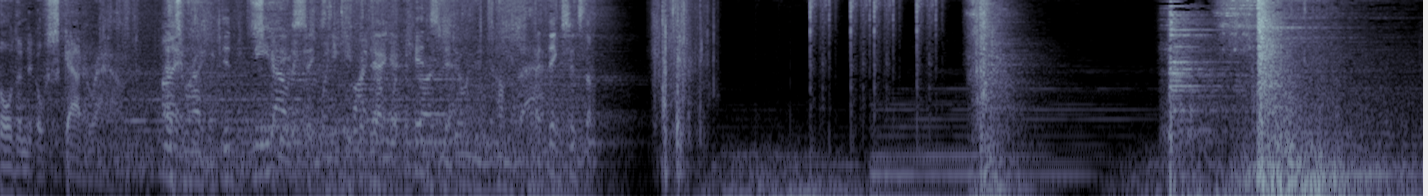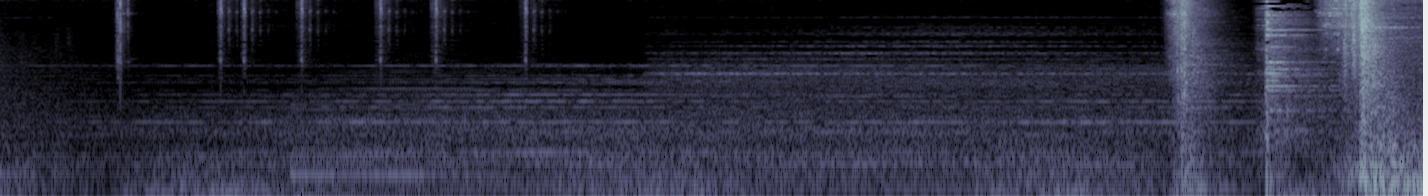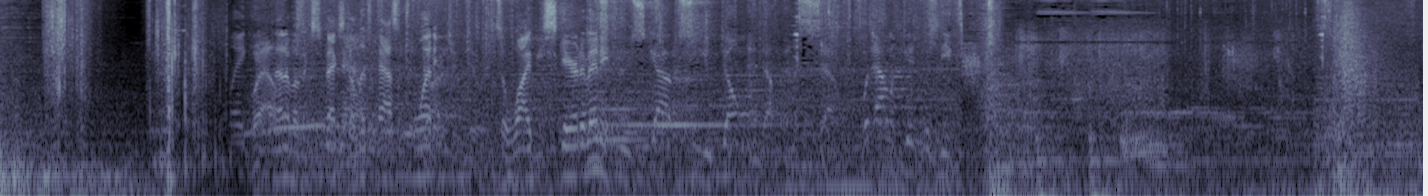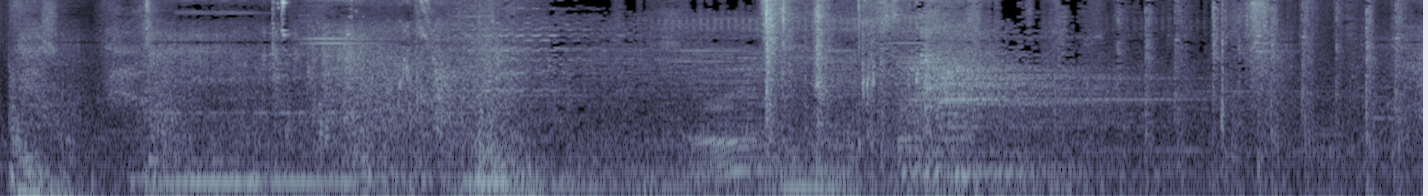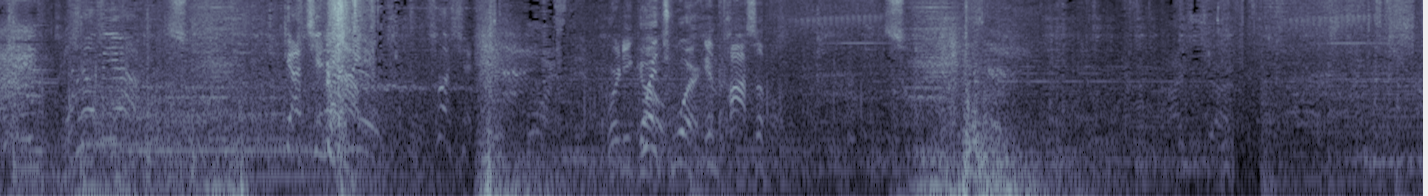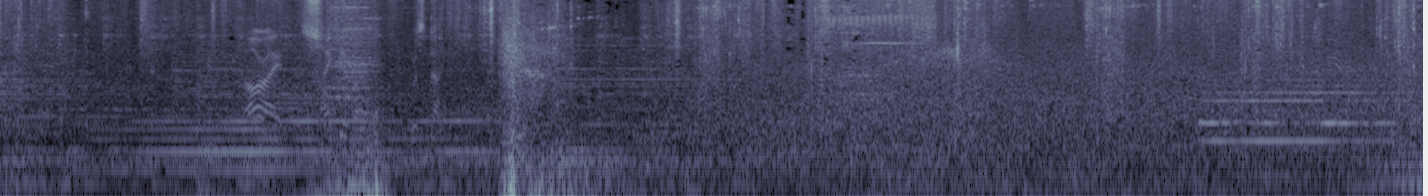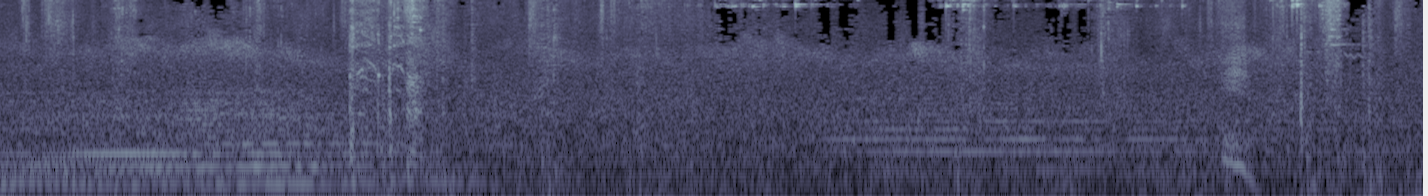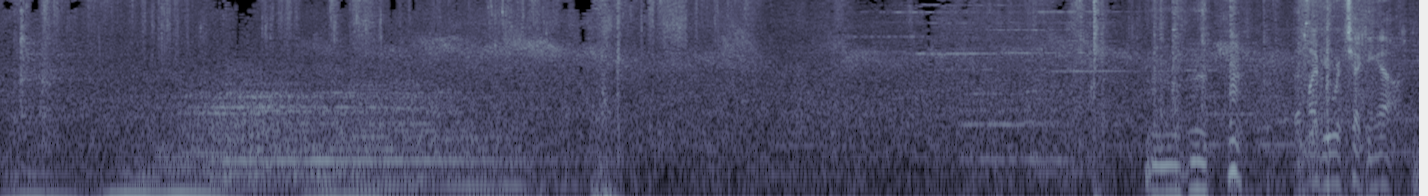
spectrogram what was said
told him to go scout around. That's right. We didn't need these things when you keep the dang of kids down. I think since the... Well, None of them expects to live past 20. So why be scared of anything? You scout to see you don't end up in a cell. What Alec did was the... Checking out.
